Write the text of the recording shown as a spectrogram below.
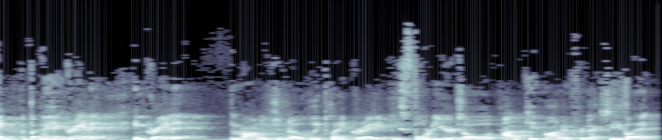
And but and granted, and granted, Manu Ginobili played great. He's 40 years old. I'd keep Manu for next season. But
